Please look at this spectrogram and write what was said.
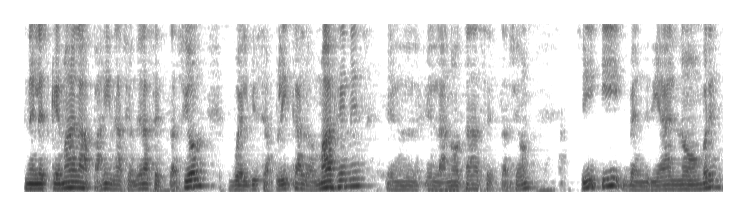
En el esquema de la paginación de la aceptación, vuelve y se aplica los márgenes en, la nota de aceptación, ¿sí? y vendría el nombre,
